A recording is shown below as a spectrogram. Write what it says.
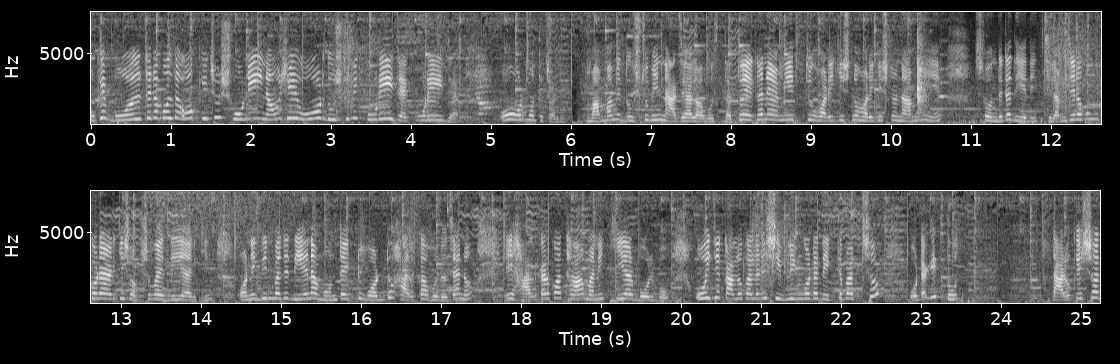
ওকে বলতে না বলতে ও কিছু শোনেই না, ও সেই ওর দুষ্টুমি করেই যায় করেই যায়। ও ওর মতো চলে। মাম্মামের দুষ্টুমির নাজেহাল অবস্থা। তো এখানে আমি একটু হরে কৃষ্ণ হরে কৃষ্ণ নাম নিয়ে সন্ধেটা দিয়ে দিচ্ছিলাম। যেরকম করে আর কি সবসময় দিই আর কি। অনেক দিন বাদে দিয়ে না মনটা একটু বড্ড হালকা হলো, জানো? এই হালকার কথা মানে কি আর বলব? ওই যে কালো কালারের শিবলিঙ্গটা দেখতে পাচ্ছ, ওটা কিন্তু তারকেশ্বর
